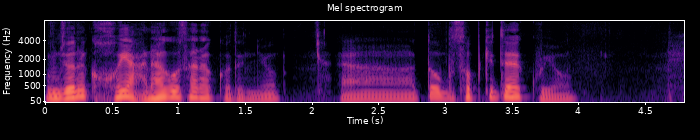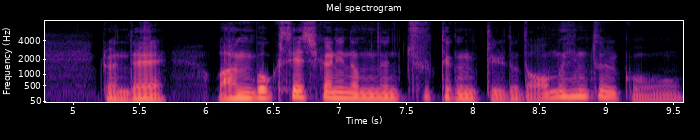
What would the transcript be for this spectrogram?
운전을 거의 안 하고 살았거든요. 아, 또 무섭기도 했고요. 그런데 왕복 3시간이 넘는 출퇴근길도 너무 힘들고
